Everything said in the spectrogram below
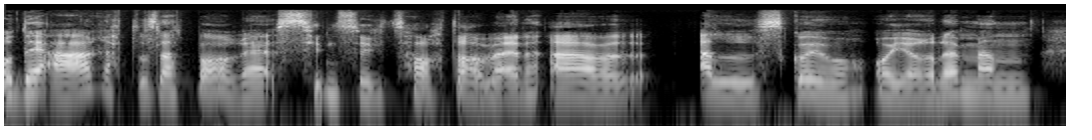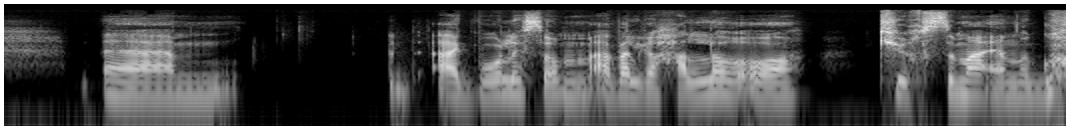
Og det er rett og slett bare sinnssykt hardt arbeid. Jeg elsker jo å gjøre det, men um, jeg går liksom Jeg velger heller å kurse meg enn å gå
